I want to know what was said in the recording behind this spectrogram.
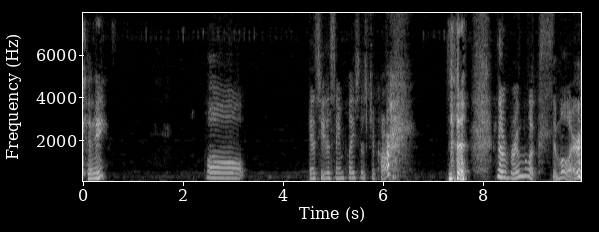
Okay. Well, is he the same place as G'Kar? the room looks similar.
